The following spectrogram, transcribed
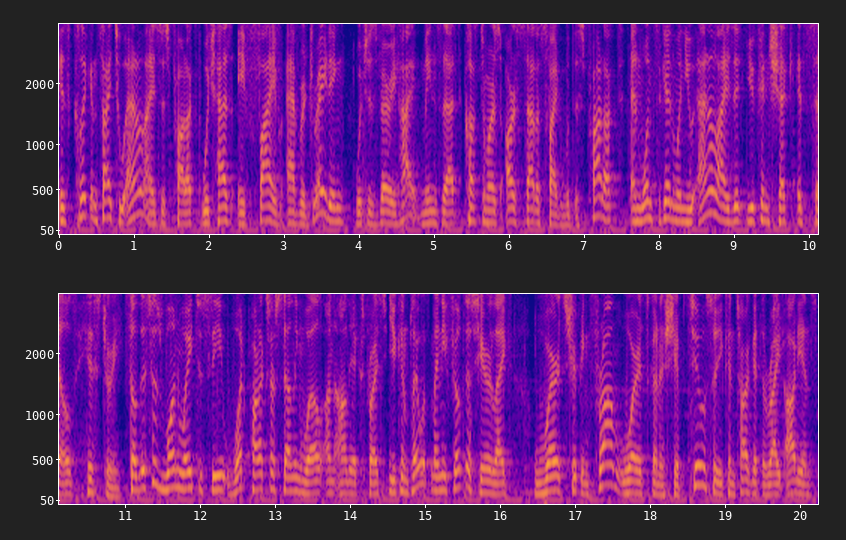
is click inside to analyze this product, which has a 5 average rating, which is very high. It means that customers are satisfied with this product. And once again, again, when you analyze it, you can check its sales history. So this is one way to see what products are selling well on AliExpress. You can play with many filters here like where it's shipping from, where it's going to ship to, so you can target the right audience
